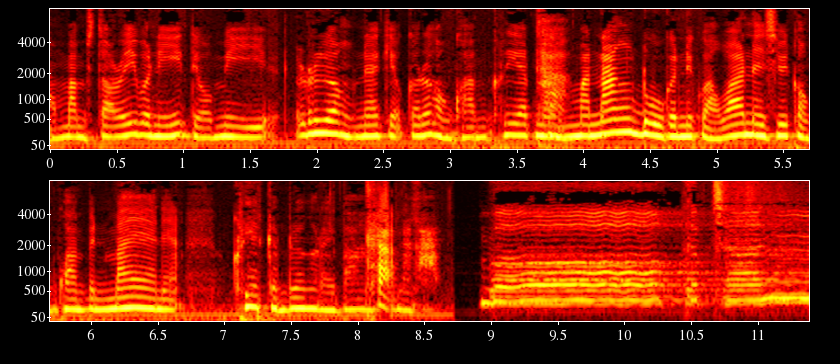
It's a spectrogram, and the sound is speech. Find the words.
2มัมสตอรี่วันนี้เดี๋ยวมีเรื่องนะเกี่ยวกับเรื่องของความเครียดมาค่ะมานั่งดูกันดีกว่าว่าในชีวิตของความเป็นแม่เนี่ย เครียดกันเรื่องอะไรบ้างค่ะนะคะบอกกับฉัน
